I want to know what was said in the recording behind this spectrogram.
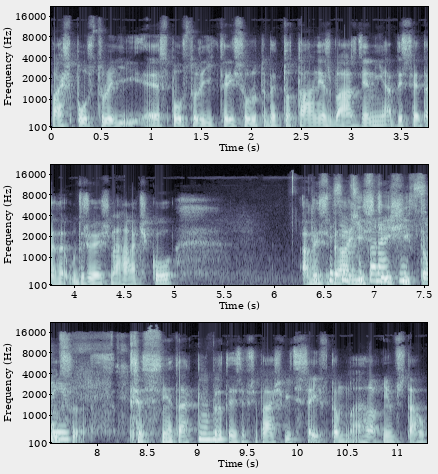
máš spoustu lidí, eh, spoustu lidí, kteří jsou do tebe totálně zbláznění a ty si je takhle udržuješ na háčku, abys byla jistější v tom. Přesně tak, mm-hmm. protože si připadáš víc safe v tom hlavním vztahu.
